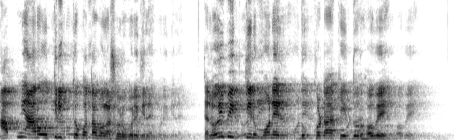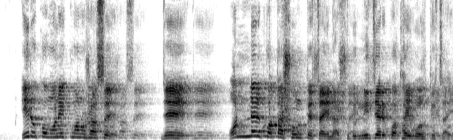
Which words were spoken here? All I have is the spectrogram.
আপনি আরও অতিরিক্ত কথা বলা শুরু করে দিলেন। তাহলে ওই ব্যক্তির মনের দুঃখটা কি দূর হবে? এরকম অনেক মানুষ আছে যে অন্যের কথা শুনতে চাই না, শুধু নিজের কথাই বলতে চাই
